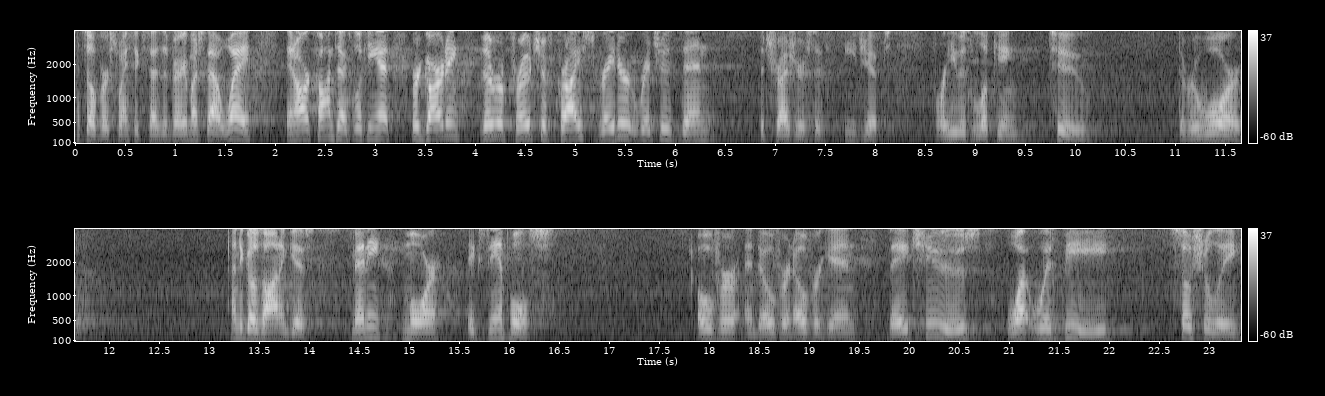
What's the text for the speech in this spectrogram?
And so, verse 26 says it very much that way. In our context, looking at regarding the reproach of Christ, greater riches than the treasures of Egypt, for he was looking to the reward. And he goes on and gives many more examples over and over and over again, they choose what would be socially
